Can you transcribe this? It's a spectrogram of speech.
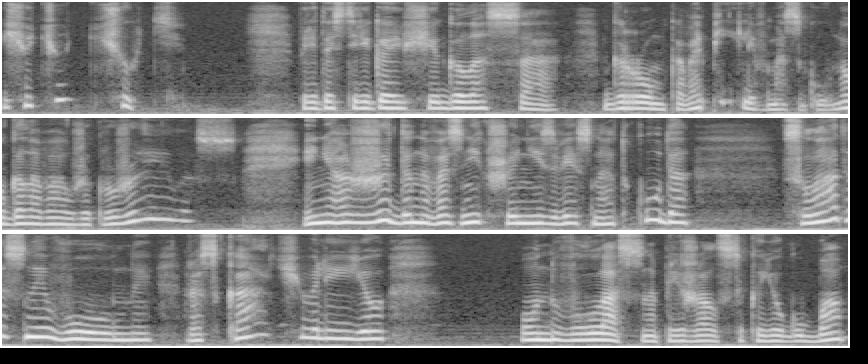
Еще чуть-чуть. Предостерегающие голоса громко вопили в мозгу, но голова уже кружилась, и неожиданно возникшая неизвестно откуда — Сладостные волны раскачивали ее. Он властно прижался к ее губам,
